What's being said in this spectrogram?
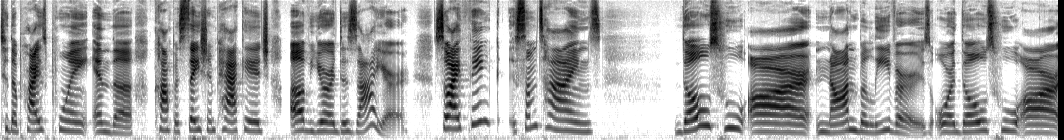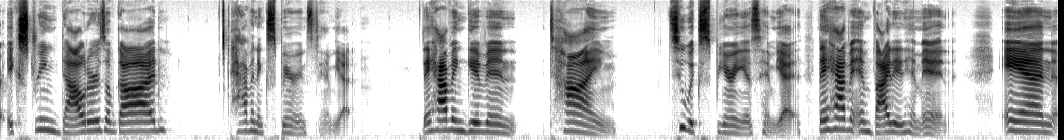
to the price point and the compensation package of your desire. So i think sometimes those who are non believers or those who are extreme doubters of God, haven't experienced him yet. They haven't given time to experience him yet. They haven't invited him in. And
